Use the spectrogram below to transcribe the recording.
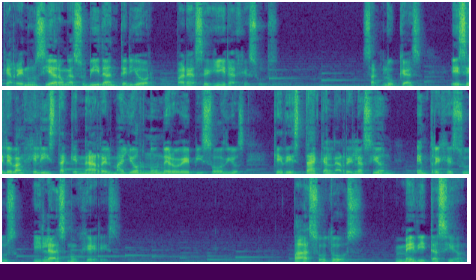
que renunciaron a su vida anterior para seguir a Jesús. San Lucas es el evangelista que narra el mayor número de episodios que destacan la relación entre Jesús y las mujeres. Paso 2. Meditación.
